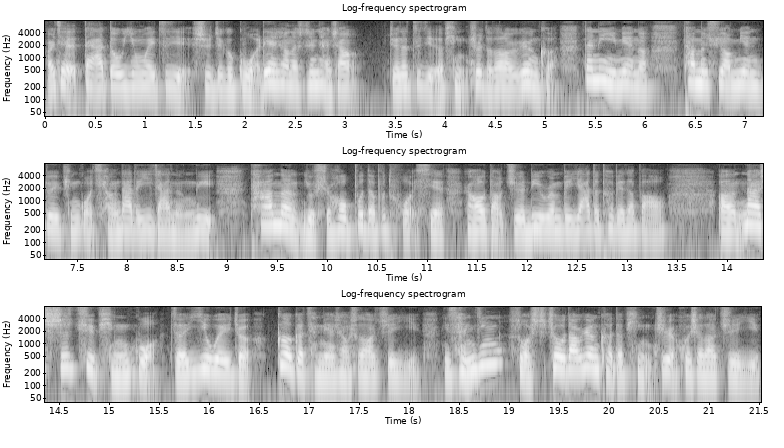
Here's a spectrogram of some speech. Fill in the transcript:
而且大家都因为自己是这个果链上的生产商，觉得自己的品质得到了认可。但另一面呢，他们需要面对苹果强大的议价能力，他们有时候不得不妥协，然后导致利润被压得特别的薄。呃，那失去苹果，则意味着各个层面上受到质疑，你曾经所受到认可的品质会受到质疑。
